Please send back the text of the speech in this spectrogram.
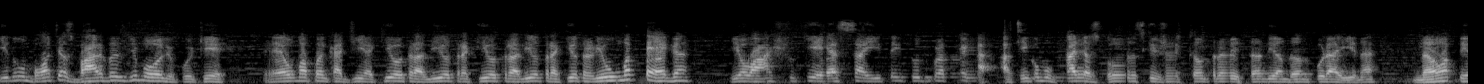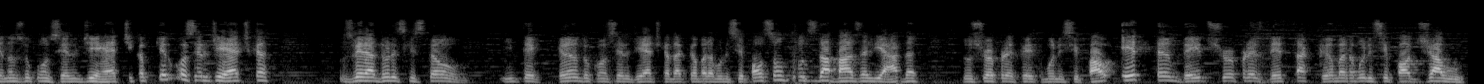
e não bote as barbas de molho, porque é uma pancadinha aqui, outra ali, outra aqui, outra ali, outra aqui, outra ali, uma pega. E eu acho que essa aí tem tudo para pegar. Assim como várias outras que já estão tramitando e andando por aí, né? Não apenas no Conselho de Ética, porque no Conselho de Ética, os vereadores que estão integrando o Conselho de Ética da Câmara Municipal são todos da base aliada do senhor prefeito municipal e também do senhor presidente da Câmara Municipal de Jaú.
